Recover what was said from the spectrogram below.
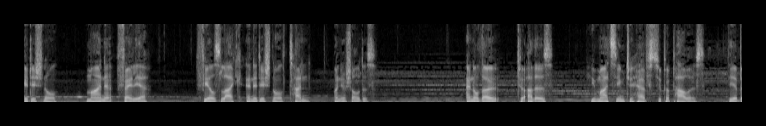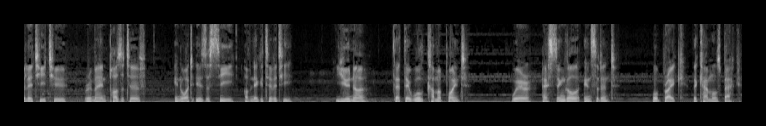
additional minor failure feels like an additional ton on your shoulders. And although to others you might seem to have superpowers, the ability to remain positive in what is a sea of negativity, you know that there will come a point where a single incident will break the camel's back.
